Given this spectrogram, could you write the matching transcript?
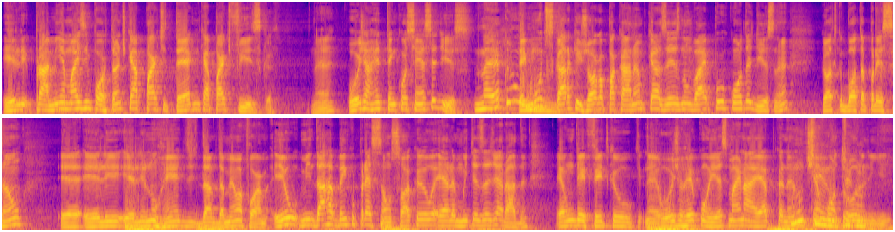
ele para mim é mais importante que a parte técnica, a parte física, né? Hoje a gente tem consciência disso. Na época não. Tem muitos caras que jogam pra caramba que às vezes não vai por conta disso, né? Que outro que bota pressão, é, ele, ele não rende da, da mesma forma. Eu me dava bem com pressão, só que eu era muito exagerado. né? É um defeito que eu né, hoje eu reconheço, mas na época né, não, Não tinha controle. tipo, ninguém.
